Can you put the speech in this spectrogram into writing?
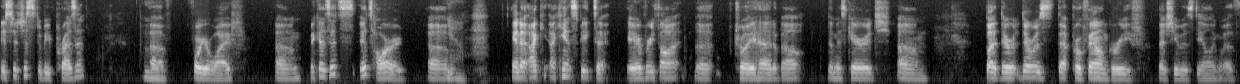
is to just to be present Mm, uh for your wife um because it's it's hard um yeah. And I, I can't speak to every thought that Troy had about the miscarriage, um, but there there was that profound grief that she was dealing with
